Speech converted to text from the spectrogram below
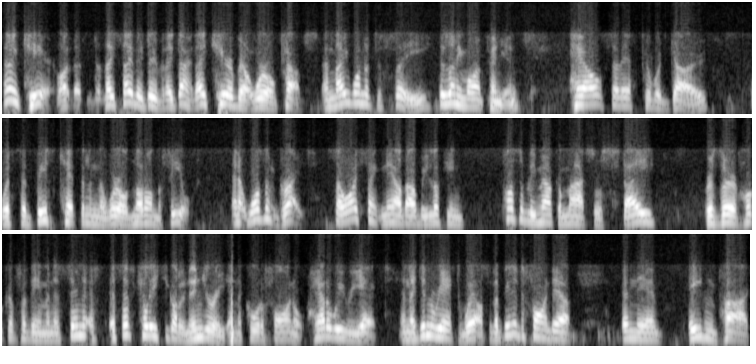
they don't care. Like they say they do, but they don't. They care about World Cups, and they wanted to see. This is only my opinion. How South Africa would go with the best captain in the world not on the field, and it wasn't great. So I think now they'll be looking. Possibly Malcolm Marx will stay reserve hooker for them, and as soon as if, if Kolisi got an injury in the quarter final, how do we react? And they didn't react well, so they're better to find out in their Eden Park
